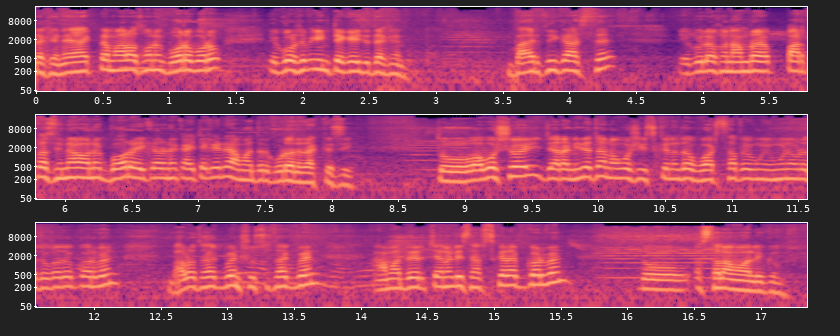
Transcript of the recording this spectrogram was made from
দেখেন, একটা মাল আছে অনেক বড় বড়, এগুলো সব ইনটেক এই যে দেখেন। বাইরে থেকে আসছে, এগুলো এখন আমরা পারতাছি না, অনেক বড়, এই কারণে কাইটে কেটে আমাদের গোডানে রাখতেছি। তো অবশ্যই যারা নিতে চান, অবশ্যই স্ক্রিনে দেওয়া হোয়াটসঅ্যাপ এবং ইমো নাম্বারে যোগাযোগ করবেন। ভালো থাকবেন, সুস্থ থাকবেন, আমাদের চ্যানেলটি সাবস্ক্রাইব করবেন। তো আসসালামু আলাইকুম।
